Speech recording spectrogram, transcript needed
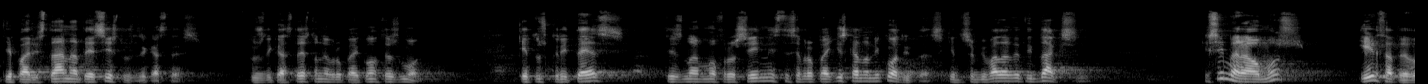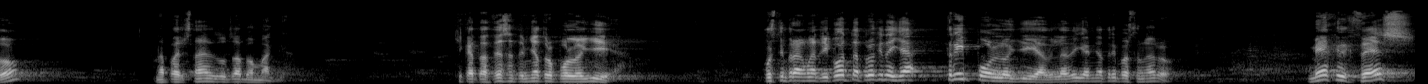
και παριστάνατε εσείς τους δικαστές, τους δικαστές των ευρωπαϊκών θεσμών και τους κριτές της νομιμοφροσύνης της ευρωπαϊκής κανονικότητας και τους επιβάλλατε την τάξη. Και σήμερα όμως ήρθατε εδώ να παριστάνετε τον Τζάμπα Μάγκα και καταθέσατε μια τροπολογία που στην πραγματικότητα πρόκειται για τρυπολογία, δηλαδή για μια τρύπα στο νερό μέχρι χθες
